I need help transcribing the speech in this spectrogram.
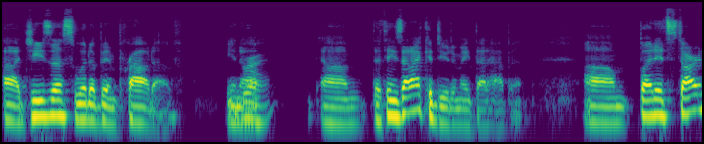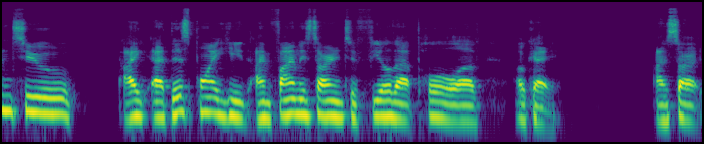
uh, Jesus would have been proud of, you know, right. um, the things that I could do to make that happen. Um, but it's starting to, I, at this point, he, I'm finally starting to feel that pull of, okay, I'm sorry,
